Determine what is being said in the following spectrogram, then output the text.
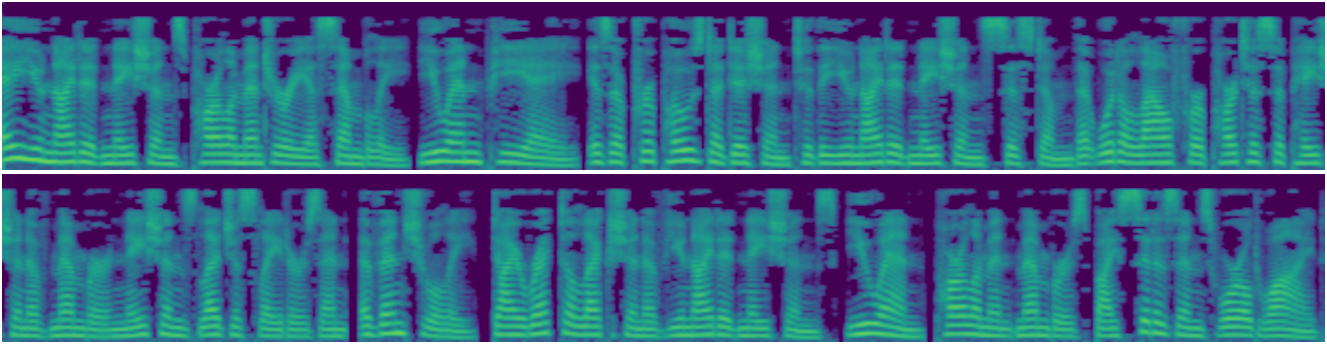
A United Nations Parliamentary Assembly UNPA is a proposed addition to the United Nations system that would allow for participation of member nations legislators and, eventually, direct election of United Nations UN Parliament members by citizens worldwide.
